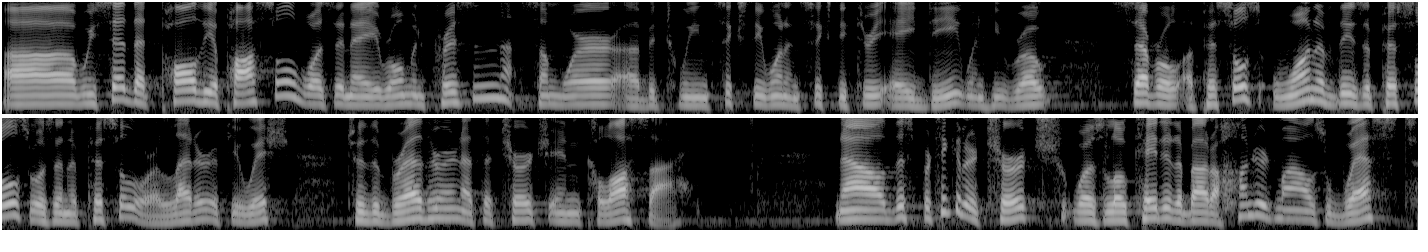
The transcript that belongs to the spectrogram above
Uh, we said that Paul the Apostle was in a Roman prison somewhere between 61 and 63 AD when he wrote several epistles. One of these epistles was an epistle or a letter, if you wish, to the brethren at the church in Colossae. Now this particular church was located about 100 miles west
